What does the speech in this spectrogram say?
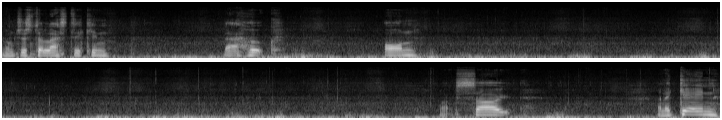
I'm just elasticing that hook on like so and again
